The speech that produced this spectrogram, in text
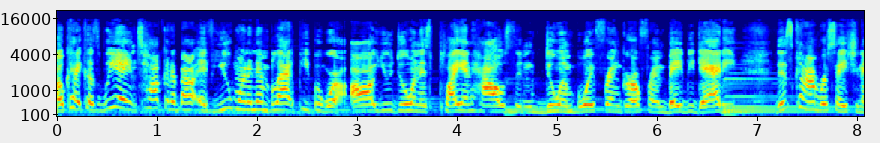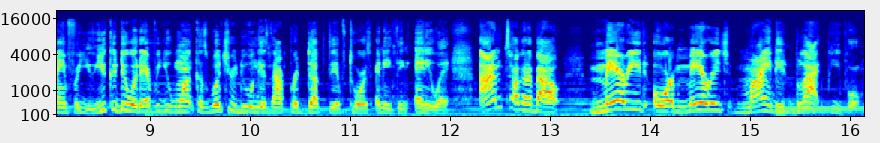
Okay, because we ain't talking about if you one of them black people where all you doing is playing house and doing boyfriend, girlfriend, baby daddy. This conversation ain't for you. You could do whatever you want because what you're doing is not productive towards anything anyway. I'm talking about married or marriage minded black people.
